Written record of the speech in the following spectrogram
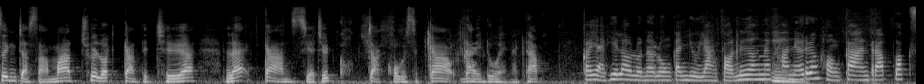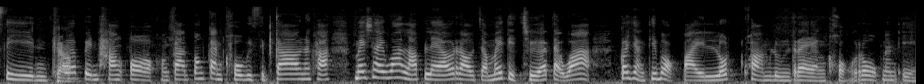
ซึ่งจะสามารถช่วยลดการติดเชื้อ และการเสียชีวิตจากโควิด -19 ได้ด้วยนะครับ ก็อย่างที่เรารณรงค์กันอยู่อย่างต่อเนื่องนะคะอืมในเรื่องของการรับวัคซีนครับเพื่อเป็นทางออกของการป้องกันโควิด -19 นะคะ ไม่ใช่ว่ารับแล้วเราจะไม่ติดเชื้อ แต่ว่าก็อย่างที่บอกไปลดความรุนแรงของโรคนั่นเอง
